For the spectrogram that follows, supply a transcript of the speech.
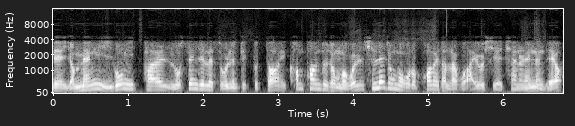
네, 연맹이 2028 로스앤젤레스 올림픽부터 컴파운드 종목을 실내 종목으로 포함해달라고 IOC에 제안을 했는데요.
